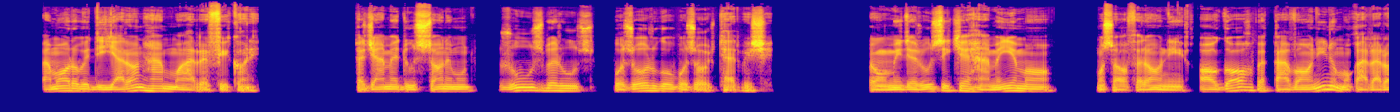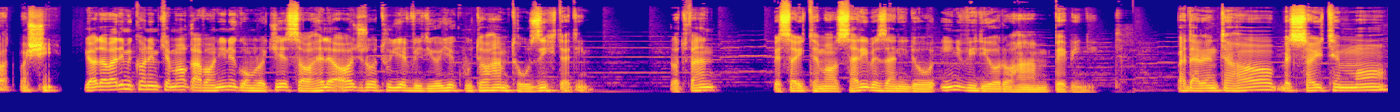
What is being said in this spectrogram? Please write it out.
و ما رو به دیگران هم معرفی کنید تا جمع دوستانمون روز به روز بزرگ و بزرگتر بشه. به امید روزی که همه ما مسافرانی آگاه به قوانین و مقررات باشیم. یادآوری می‌کنیم که ما قوانین گمرکی ساحل آج رو توی ویدیوی کوتاه هم توضیح دادیم. لطفاً به سایت ما سری بزنید و این ویدیو رو هم ببینید. و در انتها به سایت ما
